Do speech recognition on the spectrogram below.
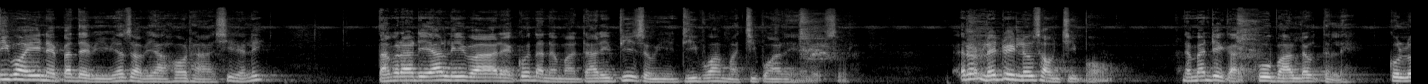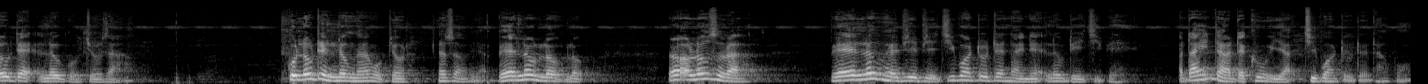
စီးပွားရေးနဲ့ပတ်သက်ပြီးမြတ်စွာဘုရားဟောတာရှိတယ်လေတမ္ပရာတရား၄ပါးတဲ့ကိုယ်တဏ္ဍမှာဒါတွေပြည့်စုံရင်ဒီဘဝမှာကြီးပွားတယ်လို့ဆိုတာအဲ့တော့လက်တွေ့လှုပ်ဆောင်ကြည့်ပေါ့နံပါတ်1ကကိုယ်ဘာလုပ်တယ်လဲကိုလုပ်တဲ့အလုပ်ကိုကြိုးစားကိုလုပ်တဲ့လုပ်ငန်းကိုပြောတာမြတ်စွာဘုရားဘယ်လုပ်လုပ်လုပ်အဲ့တော့အလုပ်ဆိုတာဘယ်လုပ်ပဲဖြစ်ဖြစ်ကြီးပွားတိုးတက်နိုင်တဲ့အလုပ်တွေကြီးပဲအတိုင်းအတာတစ်ခုအရာကြီးပွားတိုးတက်တာပေါ့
